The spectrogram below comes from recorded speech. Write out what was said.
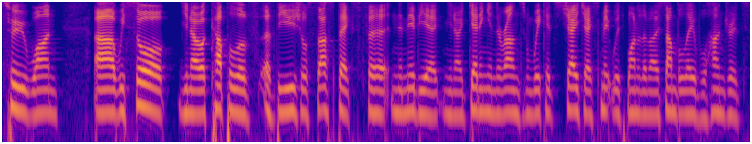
2 1. Uh, we saw, you know, a couple of, of the usual suspects for Namibia, you know, getting in the runs and wickets. JJ Smith with one of the most unbelievable hundreds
